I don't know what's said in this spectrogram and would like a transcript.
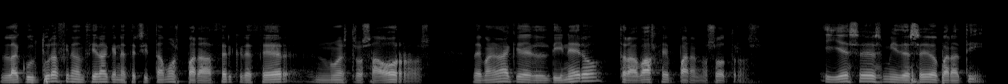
la cultura financiera que necesitamos para hacer crecer nuestros ahorros, de manera que el dinero trabaje para nosotros. Y ese es mi deseo para ti,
